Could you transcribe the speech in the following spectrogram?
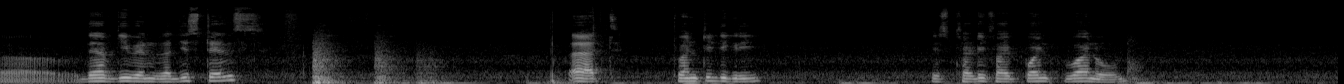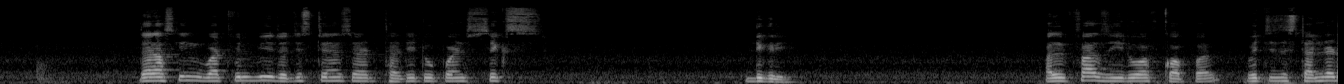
Uh, they have given resistance at 20 degree is 35.1 ohm they are asking what will be resistance at 32.6 degree. Alpha 0 of copper which is a standard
